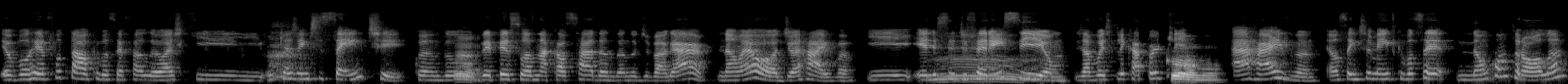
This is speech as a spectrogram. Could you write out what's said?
Eu vou refutar o que você falou. Eu acho que o que a gente sente quando é. vê pessoas na calçada andando devagar não é ódio, é raiva. E eles hum, se diferenciam. Já vou explicar por quê. Como? A raiva é um sentimento que você não controla,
